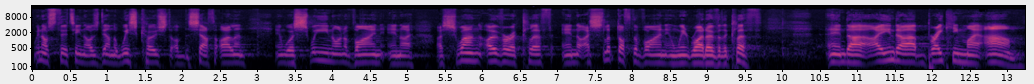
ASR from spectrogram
when I was 13, I was down the west coast of the South Island and was swinging on a vine and I, I swung over a cliff and I slipped off the vine and went right over the cliff. And uh, I ended up breaking my arm.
